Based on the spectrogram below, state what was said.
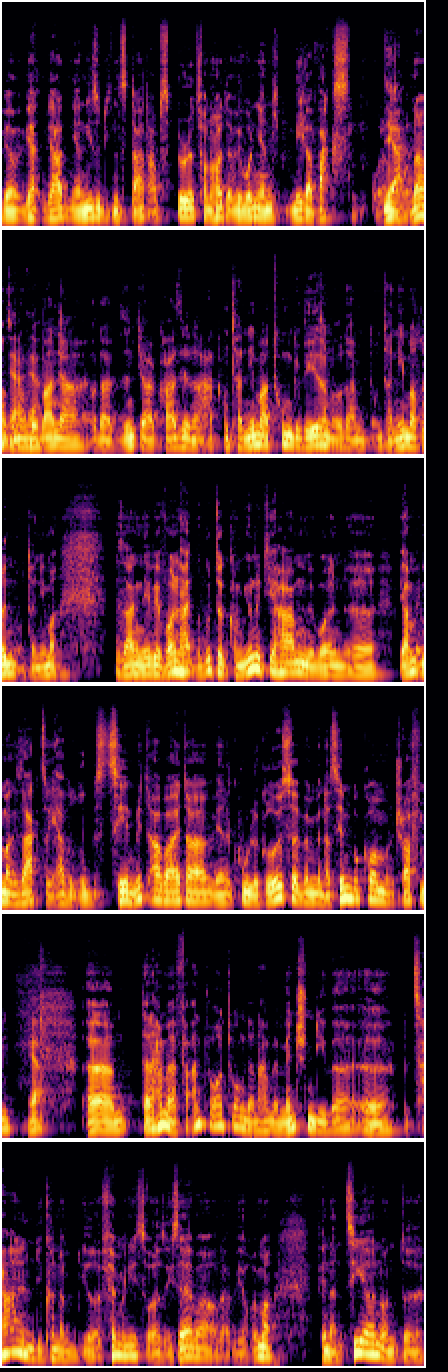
wir, wir, hatten ja nie so diesen Startup-Spirit von heute, wir wollen ja nicht mega wachsen oder Ja, so, ne? ja, sondern ja. wir waren ja oder sind ja quasi eine Art Unternehmertum gewesen oder mit Unternehmerinnen, Unternehmer. Wir sagen, nee, wir wollen halt eine gute Community haben. Wir wollen, äh, wir haben immer gesagt, so ja, so bis zehn Mitarbeiter wäre eine coole Größe, wenn wir das hinbekommen und schaffen. Ja. Ähm, dann haben wir Verantwortung, dann haben wir Menschen, die wir äh, bezahlen, die können dann mit ihre Families oder sich selber oder wie auch immer finanzieren und äh,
